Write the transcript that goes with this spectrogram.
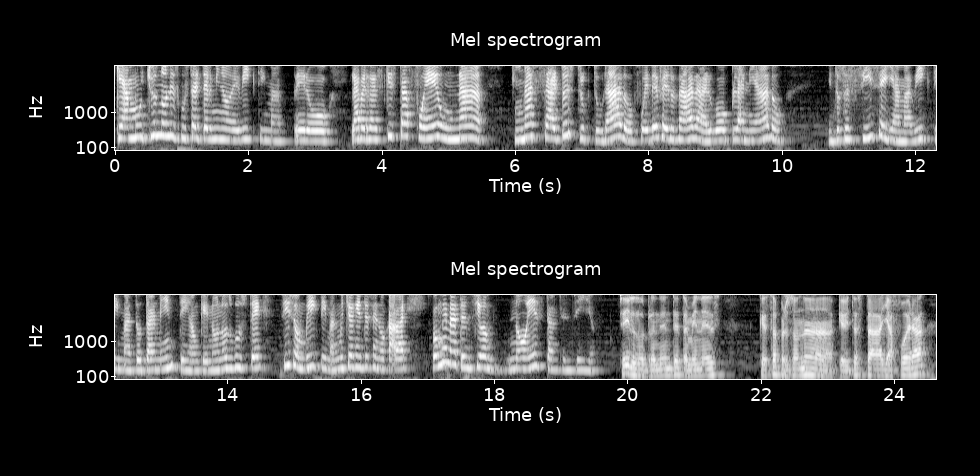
Que a muchos no les gusta el término de víctima, pero la verdad es que esta fue una, un asalto estructurado, fue de verdad algo planeado. Entonces sí se llama víctima totalmente, aunque no nos guste, sí son víctimas. Mucha gente se enojaba. Pongan atención, no es tan sencillo. Sí, lo sorprendente también es que esta persona que ahorita está allá afuera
